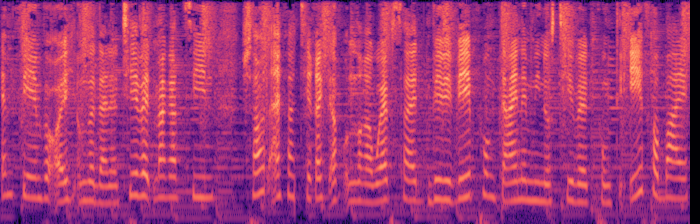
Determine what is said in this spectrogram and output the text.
Empfehlen wir euch unser Deine Tierwelt Magazin. Schaut einfach direkt auf unserer Website www.deine-tierwelt.de vorbei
